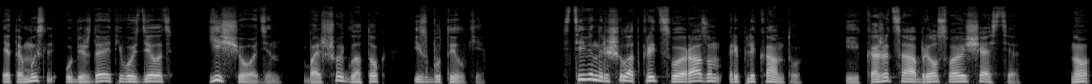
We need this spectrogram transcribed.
Эта мысль убеждает его сделать еще один большой глоток из бутылки. Стивен решил открыть свой разум репликанту и, кажется, обрел свое счастье, но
